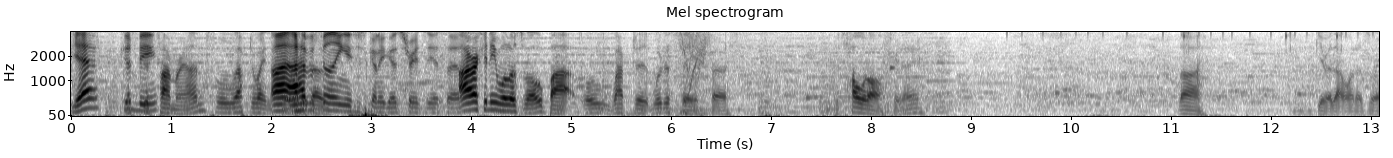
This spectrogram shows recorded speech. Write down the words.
Yeah, could this, be. this time around. We'll have to wait and see. I, I have a does. feeling he's just going to go straight ZSS. I reckon he will as well, but we'll have to, we'll just see first. Just hold off, you know. No. Give it that one as well.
